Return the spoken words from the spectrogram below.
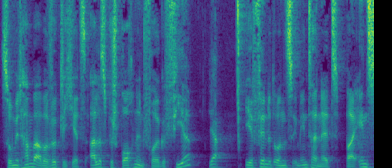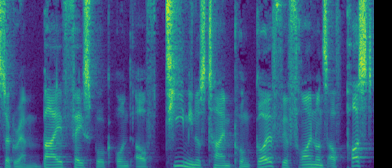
Somit haben wir aber wirklich jetzt alles besprochen in Folge 4. Ja. Ihr findet uns im Internet bei Instagram, bei Facebook und auf t-time.golf. Wir freuen uns auf Post.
